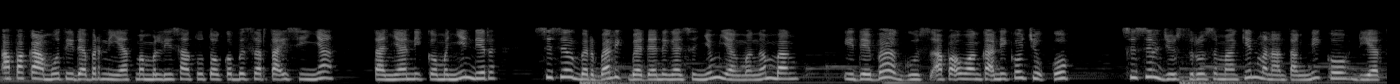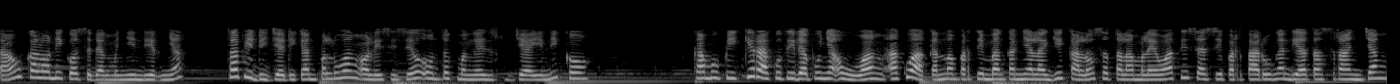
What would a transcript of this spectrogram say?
Apa kamu tidak berniat membeli satu toko beserta isinya? Tanya Niko menyindir. Sisil berbalik badan dengan senyum yang mengembang. Ide bagus, apa uang Kak Niko cukup? Sisil justru semakin menantang Niko. Dia tahu kalau Niko sedang menyindirnya, tapi dijadikan peluang oleh Sisil untuk mengerjai Niko. Kamu pikir aku tidak punya uang? Aku akan mempertimbangkannya lagi kalau setelah melewati sesi pertarungan di atas ranjang.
